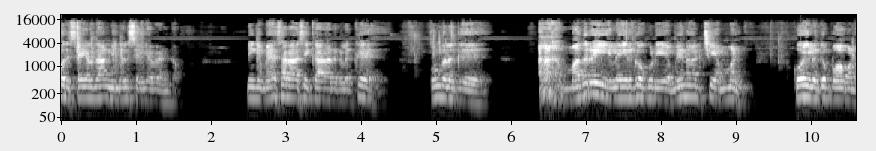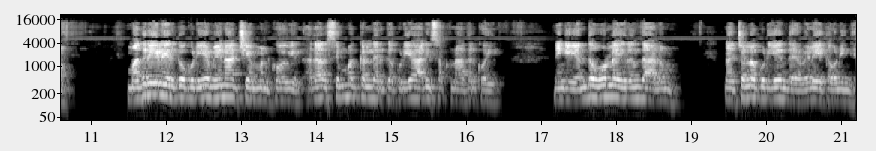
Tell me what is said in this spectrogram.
ஒரு செயல்தான் நீங்கள் செய்ய வேண்டும். நீங்கள் மேசராசிக்காரர்களுக்கு உங்களுக்கு மதுரையில் இருக்கக்கூடிய மீனாட்சி அம்மன் கோயிலுக்கு போகணும். மதுரையில் இருக்கக்கூடிய மீனாட்சி அம்மன் கோவில் அதாவது சிம்மக்கல்ல இருக்கக்கூடிய ஆதிசக்குநாதர் கோயில். நீங்கள் எந்த ஊரில் இருந்தாலும் நான் சொல்லக்கூடிய இந்த வேலையை கவனிங்க.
